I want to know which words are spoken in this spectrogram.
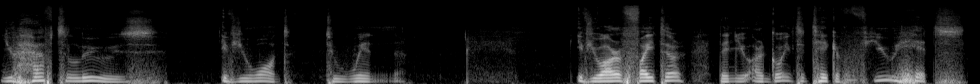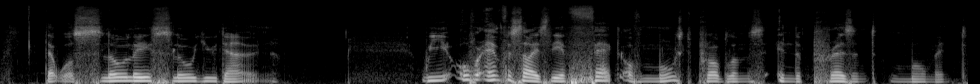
you have to lose if you want to win. If you are a fighter, then you are going to take a few hits that will slowly slow you down. We overemphasize the effect of most problems in the present moment.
